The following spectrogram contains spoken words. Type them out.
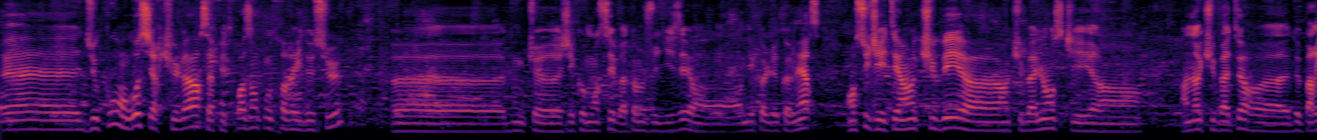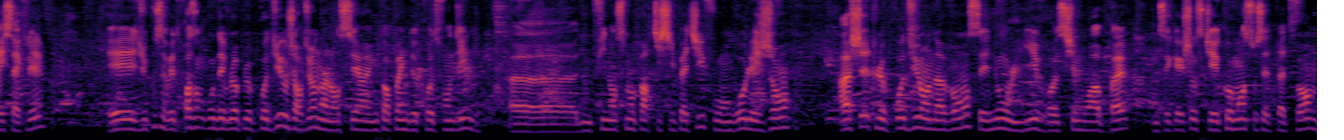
Euh, du coup, en gros, Circular, ça fait trois ans qu'on travaille dessus. Euh, donc euh, j'ai commencé, bah, comme je le disais, en, école de commerce. Ensuite, j'ai été incubé à Incube Alliance, qui est un, incubateur de Paris-Saclay. Et du coup, ça fait trois ans qu'on développe le produit. Aujourd'hui, on a lancé une campagne de crowdfunding, donc financement participatif, où en gros les gens achètent le produit en avance et nous on le livre six mois après. Donc c'est quelque chose qui est commun sur cette plateforme.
